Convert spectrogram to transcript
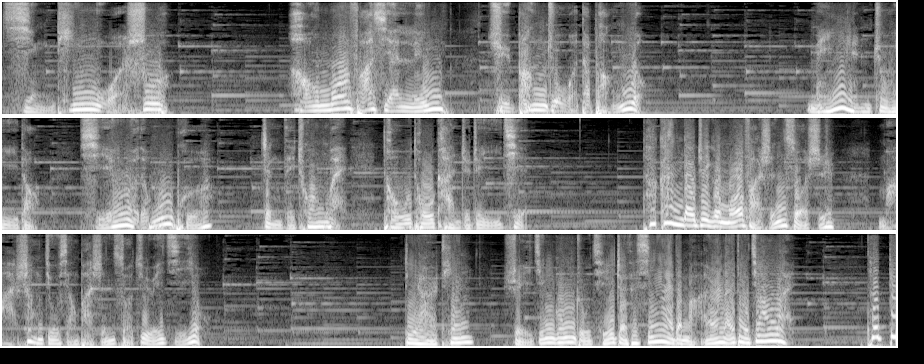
请听我说。’好魔法显灵。”去帮助我的朋友。没人注意到，邪恶的巫婆正在窗外偷偷看着这一切。她看到这个魔法绳索时，马上就想把绳索据为己有。第二天，水晶公主骑着她心爱的马儿来到郊外，她并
